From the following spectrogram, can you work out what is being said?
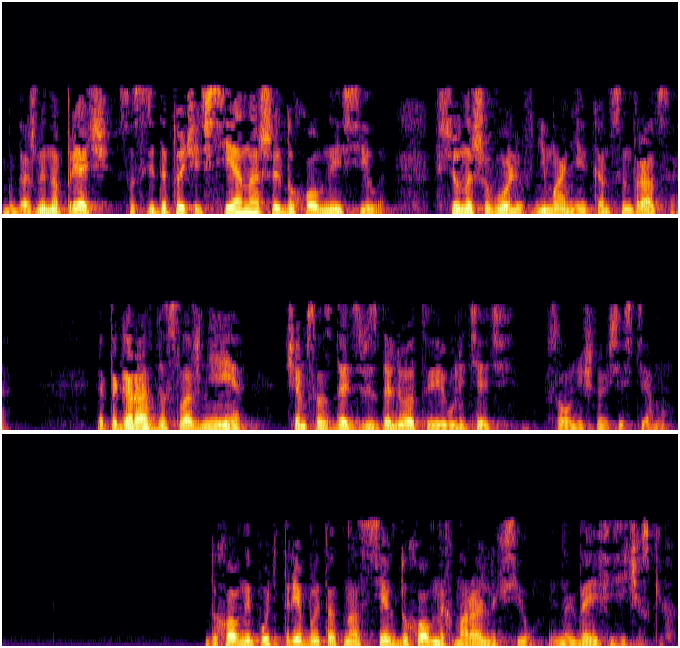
Мы должны напрячь, сосредоточить все наши духовные силы, всю нашу волю, внимание, концентрация. Это гораздо сложнее, чем создать звездолет и улететь в Солнечную систему. Духовный путь требует от нас всех духовных, моральных сил, иногда и физических.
